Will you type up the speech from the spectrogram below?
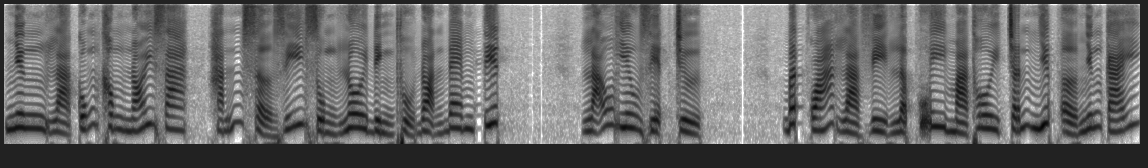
Nhưng là cũng không nói ra, hắn sở dĩ dùng lôi đình thủ đoạn đem tiết. Lão yêu diệt trừ. Bất quá là vì lập uy mà thôi chấn nhiếp ở những cái.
